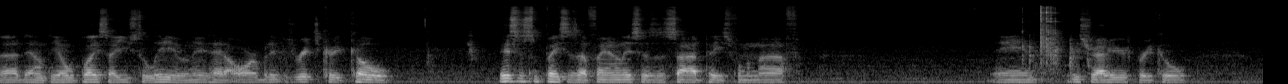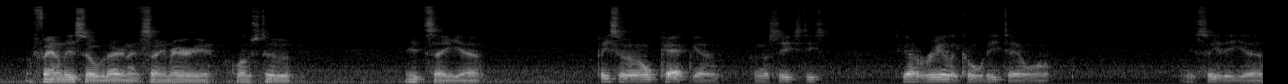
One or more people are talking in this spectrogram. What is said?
uh, down at the old place I used to live, and it had an R, but it was Rich Creek coal. This is some pieces I found. This is a side piece from a knife. And this right here is pretty cool. I found this over there in that same area, close to it. It's a uh, piece of an old cap gun from the 60s. It's got a really cool detail on it. You see the uh,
